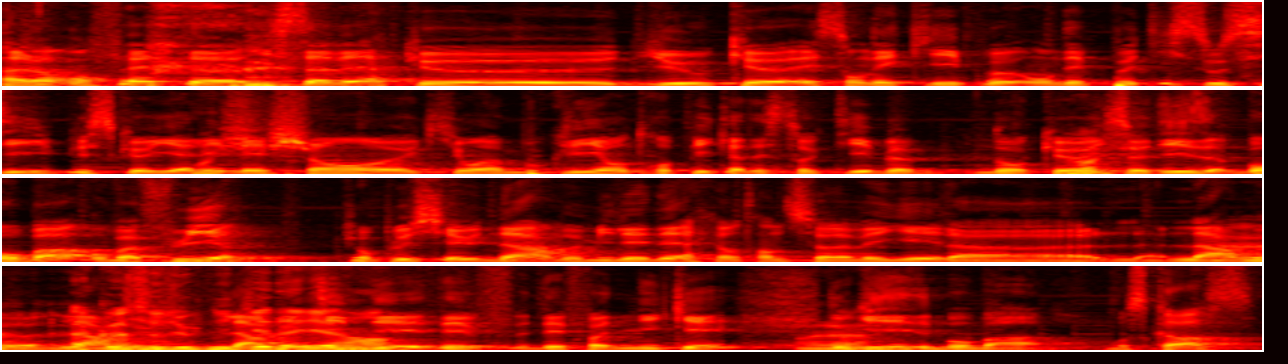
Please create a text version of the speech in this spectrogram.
Alors en fait, euh, il s'avère que Duke et son équipe ont des petits soucis puisqu'il y a Oui. les méchants euh, qui ont un bouclier anthropique indestructible. Donc euh, Ouais. ils se disent bon bah on va fuir. Puis en plus il y a une arme millénaire qui est en train de se réveiller, la la- l'arme Euh, l'arme cause Nukem, l'arme d'ailleurs. des, des, des. Voilà. Donc ils disent bon bah on se casse.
